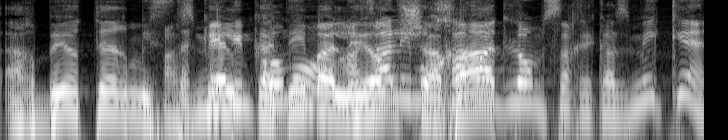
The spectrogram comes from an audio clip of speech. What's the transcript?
הרבה יותר אז מי מסתכל במקומו? קדימה אז ליום עלי שבת. מוחמד לא משחק, אז מי כן?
